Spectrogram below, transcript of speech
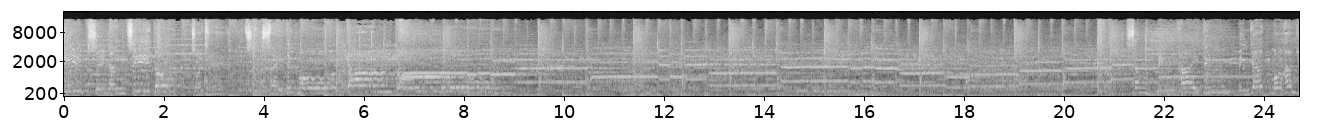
谁能知道，在这尘世的无间道，生命太短，明日无限远，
